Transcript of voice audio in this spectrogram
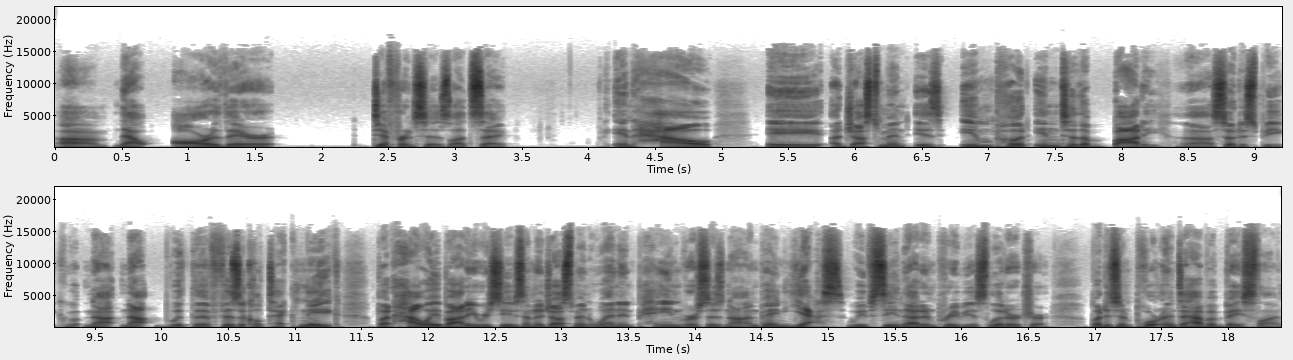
Um, now, are there differences, let's say, in how a adjustment is input into the body, uh, so to speak, not not with the physical technique, but how a body receives an adjustment when in pain versus not in pain. Yes, we've seen that in previous literature, but it's important to have a baseline.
